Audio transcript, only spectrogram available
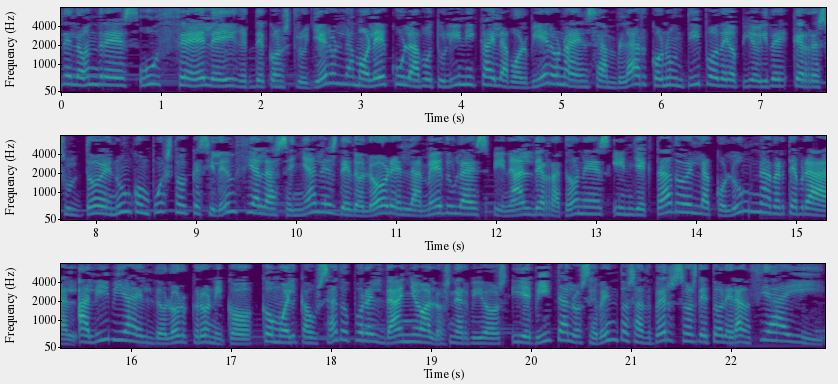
de Londres, UCLY, deconstruyeron la molécula botulínica y la volvieron a ensamblar con un tipo de opioide, que resultó en un compuesto que silencia las señales de dolor en la médula espinal de ratones, inyectado en la columna vertebral, alivia el dolor crónico, como el causado por el daño a los nervios, y evita los eventos adversos de tolerancia y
